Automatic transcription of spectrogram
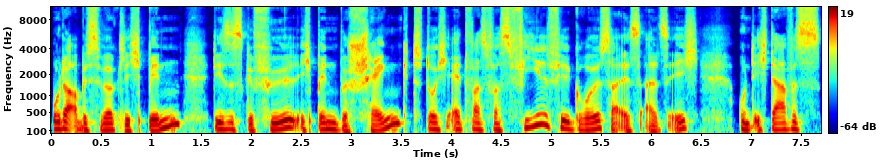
oder ob ich es wirklich bin. Dieses Gefühl, ich bin beschenkt durch etwas, was viel, viel größer ist als ich und ich darf es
